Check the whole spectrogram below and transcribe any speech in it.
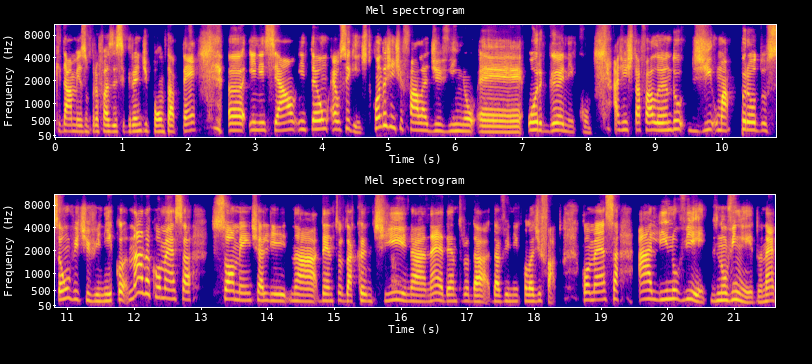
que dá mesmo para fazer esse grande pontapé uh, inicial. Então, é o seguinte: quando a gente fala de vinho é, orgânico, a gente está falando de uma produção vitivinícola. Nada começa somente ali na, dentro da cantina, né, dentro da, da vinícola de fato. Começa ali no, vie, no vinhedo, né?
